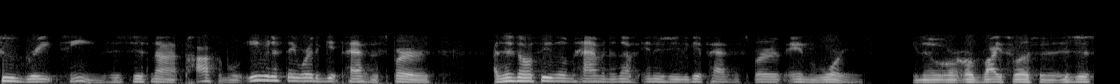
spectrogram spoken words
two great teams. It's just not possible. Even if they were to get past the Spurs, I just don't see them having enough energy to get past the Spurs and the Warriors, you know, or, or vice versa. It's just,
